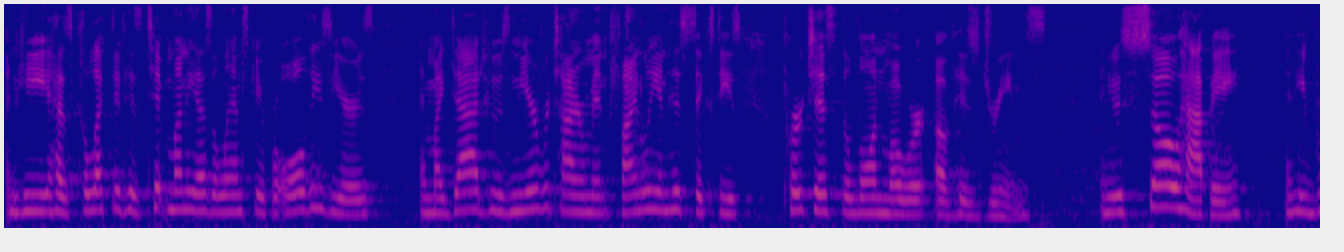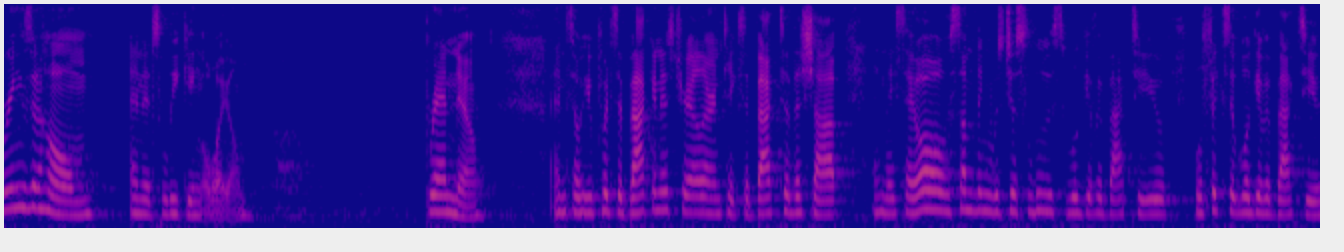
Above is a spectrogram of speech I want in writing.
And he has collected his tip money as a landscaper all these years. And my dad, who's near retirement, finally in his 60s, purchased the lawnmower of his dreams. And he was so happy. And he brings it home, and it's leaking oil. Brand new. And so he puts it back in his trailer and takes it back to the shop. And they say, Oh, something was just loose. We'll give it back to you. We'll fix it. We'll give it back to you.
